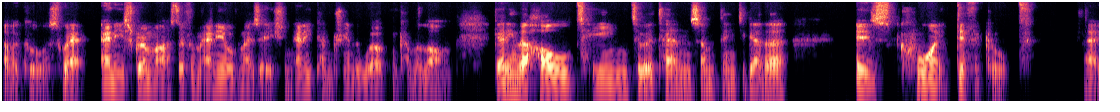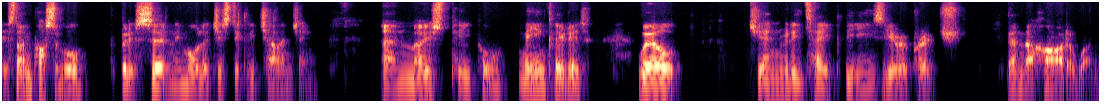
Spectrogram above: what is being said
of a course where any scrum master from any organization any country in the world can come along. Getting the whole team to attend something together is quite difficult. Uh, it's not impossible but it's certainly more logistically challenging. And most people me included will generally take the easier approach than the harder one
